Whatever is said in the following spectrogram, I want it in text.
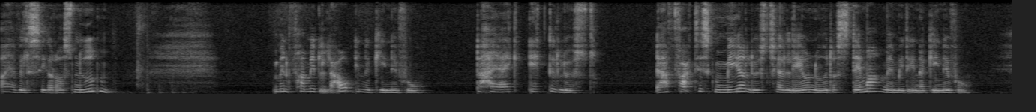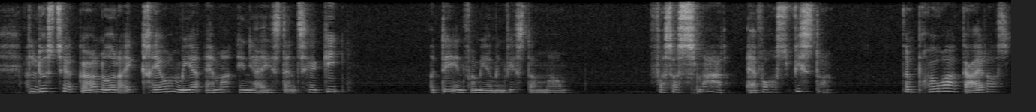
Og jeg ville sikkert også nyde dem. Men fra mit energiniveau, der har jeg ikke ægte lyst. Jeg har faktisk mere lyst til at lave noget, der stemmer med mit energiniveau. Jeg har lyst til at gøre noget, der ikke kræver mere af mig, end jeg er i stand til at give. Og det informerer min visdom mig om. For så smart er vores visdom. Den prøver at guide os,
